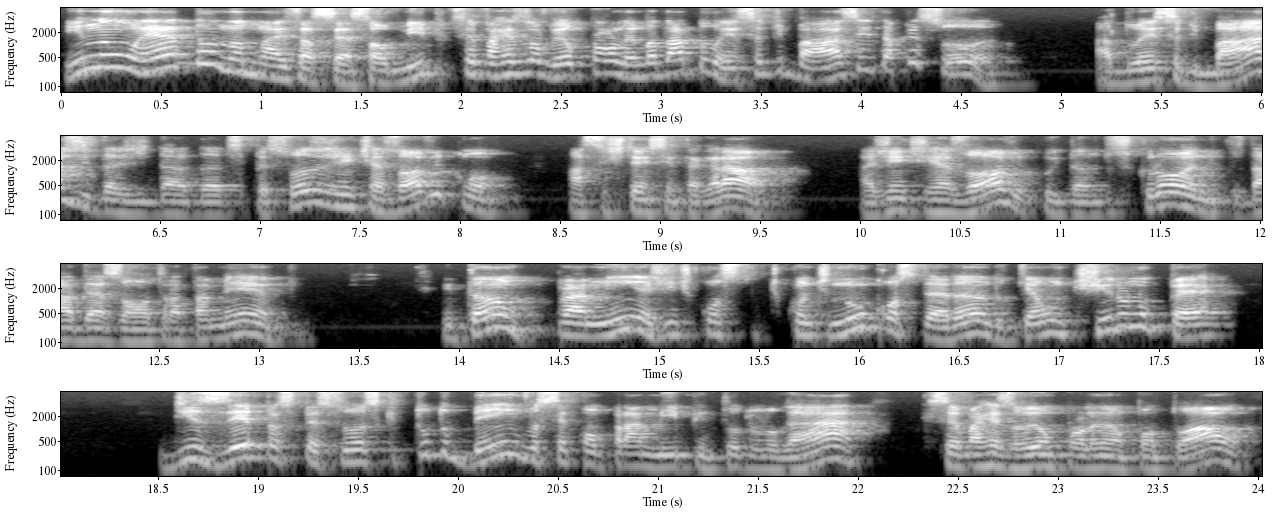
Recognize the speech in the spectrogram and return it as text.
E não é dando mais acesso ao MIP que você vai resolver o problema da doença de base da pessoa. A doença de base das, das pessoas a gente resolve com assistência integral, a gente resolve cuidando dos crônicos, da adesão ao tratamento. Então, para mim, a gente continua considerando que é um tiro no pé dizer para as pessoas que tudo bem você comprar MIP em todo lugar, que você vai resolver um problema pontual,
